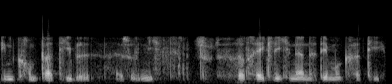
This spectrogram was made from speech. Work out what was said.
inkompatibel, also nicht verträglich in einer Demokratie.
